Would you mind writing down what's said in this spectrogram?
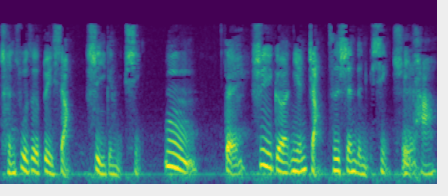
陈述的这个对象是一个女性。嗯，对，是一个年长资深的女性，是她。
